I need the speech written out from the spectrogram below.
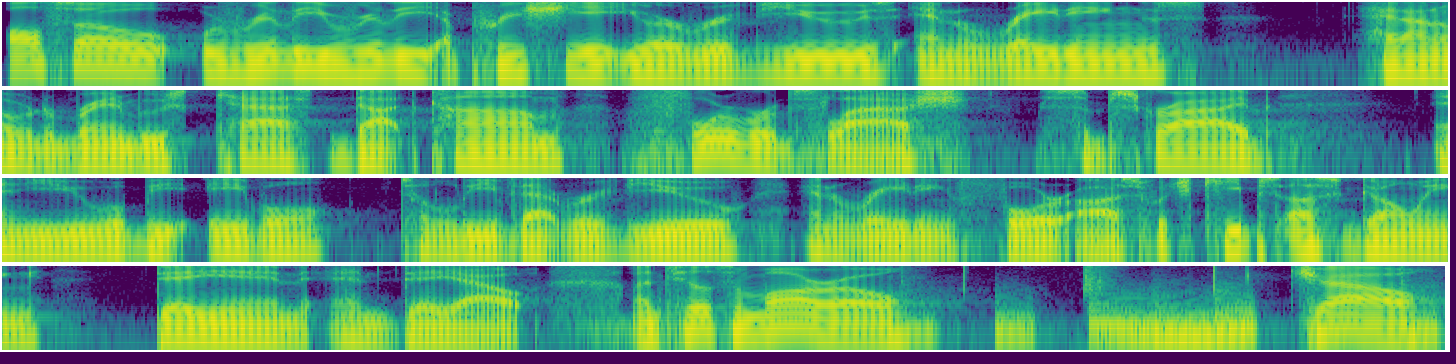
Also, really, really appreciate your reviews and ratings. Head on over to brandboostcast.com forward slash subscribe, and you will be able to leave that review and rating for us, which keeps us going day in and day out. Until tomorrow, ciao.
